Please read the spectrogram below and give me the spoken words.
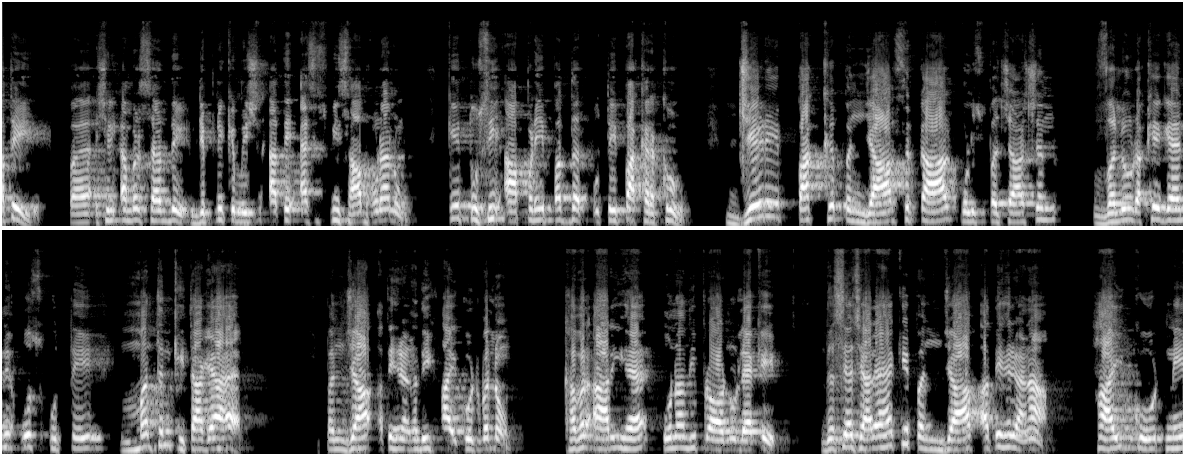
ਅਤੇ ਸ਼੍ਰੀ ਅੰਮ੍ਰਿਤਸਰ ਦੇ ਡਿਪਟੀ ਕਮਿਸ਼ਨ ਅਤੇ ਐਸਐਸਪੀ ਸਾਹਿਬ ਹੋਣਾ ਨੂੰ ਕਿ ਤੁਸੀਂ ਆਪਣੇ ਪੱਧਰ ਉੱਤੇ ਪੱਖ ਰੱਖੋ, ਜਿਹੜੇ ਪੱਖ ਪੰਜਾਬ ਸਰਕਾਰ, ਪੁਲਿਸ ਪ੍ਰਸ਼ਾਸਨ ਵੱਲੋਂ ਰੱਖੇ ਗਏ ਨੇ, ਉਸ ਉੱਤੇ ਮੰਥਨ ਕੀਤਾ ਗਿਆ ਹੈ। ਪੰਜਾਬ ਅਤੇ ਹਰਿਆਣਾ ਦੀ ਹਾਈ ਕੋਰਟ ਵੱਲੋਂ ਖਬਰ ਆ ਰਹੀ ਹੈ, ਉਹਨਾਂ ਦੀ ਪ੍ਰੌੜ ਨੂੰ ਲੈ ਕੇ ਦੱਸਿਆ ਜਾ ਰਿਹਾ ਹੈ ਕਿ ਪੰਜਾਬ ਅਤੇ ਹਰਿਆਣਾ ਹਾਈ ਕੋਰਟ ਨੇ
